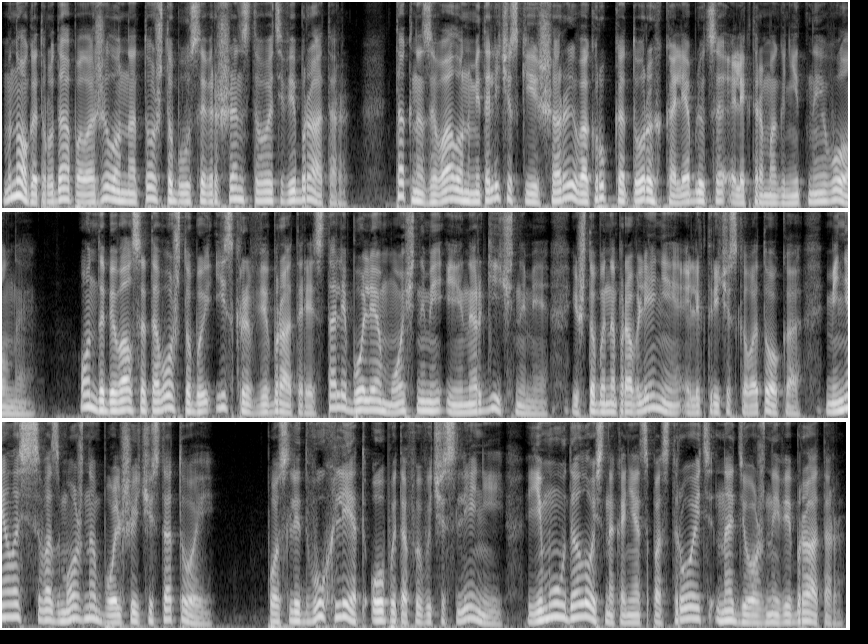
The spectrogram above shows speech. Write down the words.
Много труда положил он на то, чтобы усовершенствовать вибратор. Так называл он металлические шары, вокруг которых колеблются электромагнитные волны. Он добивался того, чтобы искры в вибраторе стали более мощными и энергичными, и чтобы направление электрического тока менялось с возможно большей частотой. После двух лет опытов и вычислений ему удалось наконец построить надежный вибратор.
